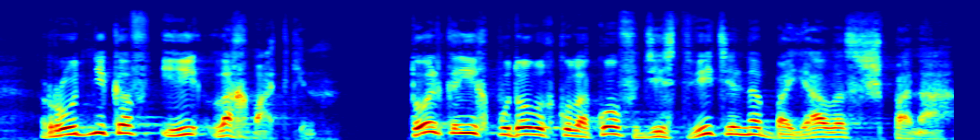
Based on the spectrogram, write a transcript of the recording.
– Рудников и Лохматкин – только их пудовых кулаков действительно боялась шпана.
